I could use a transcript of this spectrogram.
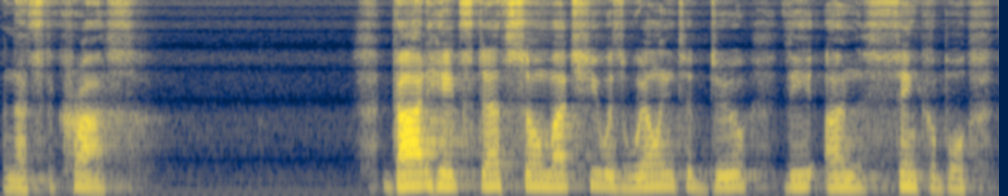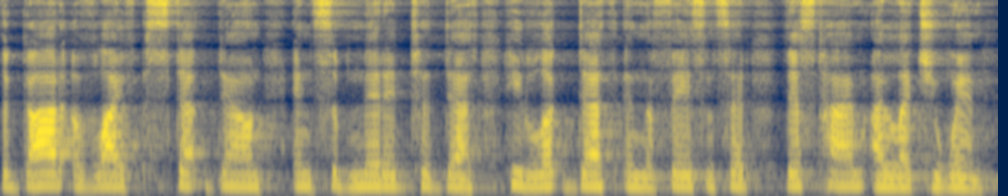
and that's the cross. God hates death so much he was willing to do the unthinkable. The God of life stepped down and submitted to death. He looked death in the face and said, This time I let you win.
